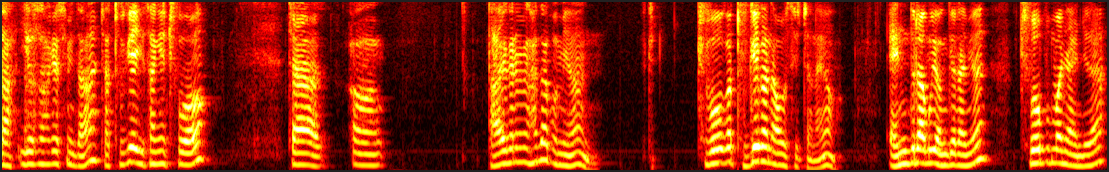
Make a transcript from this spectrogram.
자, 이어서 하겠습니다. 자, 두 개 이상의 주어. 자, 어, 다이어그래밍 하다 보면 주어가 두 개가 나올 수 있잖아요. and라고 연결하면 주어뿐만이 아니라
